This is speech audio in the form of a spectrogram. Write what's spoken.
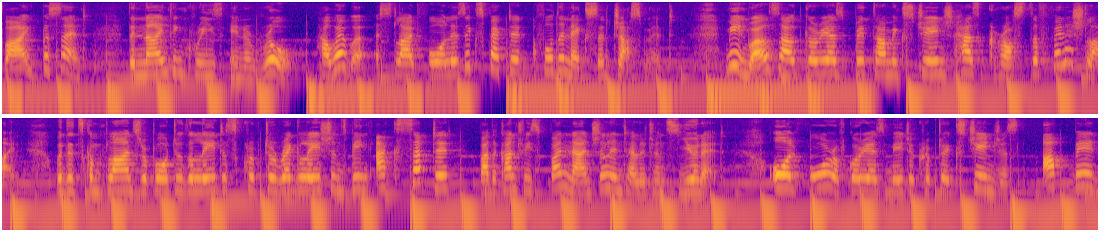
5%, the ninth increase in a row. However, a slight fall is expected for the next adjustment. Meanwhile, South Korea's Bithumb exchange has crossed the finish line, with its compliance report to the latest crypto regulations being accepted by the country's Financial Intelligence Unit. All four of Korea's major crypto exchanges, Upbit,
